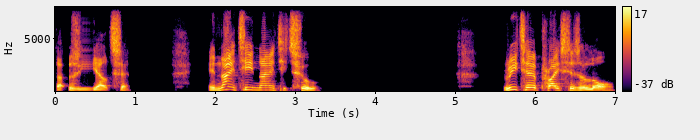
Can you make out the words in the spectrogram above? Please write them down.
that was Yeltsin. In 1992, retail prices alone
